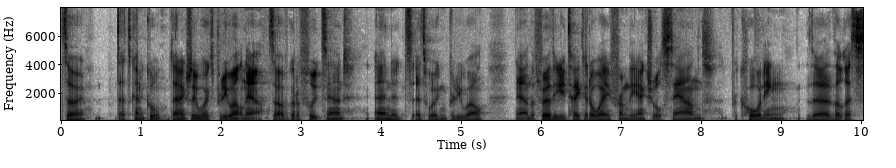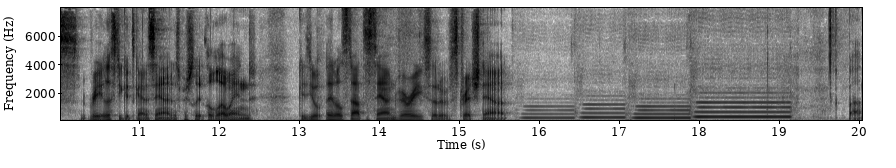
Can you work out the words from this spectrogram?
So that's kind of cool. That actually works pretty well now. So I've got a flute sound and it's it's working pretty well. Now, the further you take it away from the actual sound recording, the the less realistic it's going to sound, especially at the low end, because it'll start to sound very sort of stretched out. But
